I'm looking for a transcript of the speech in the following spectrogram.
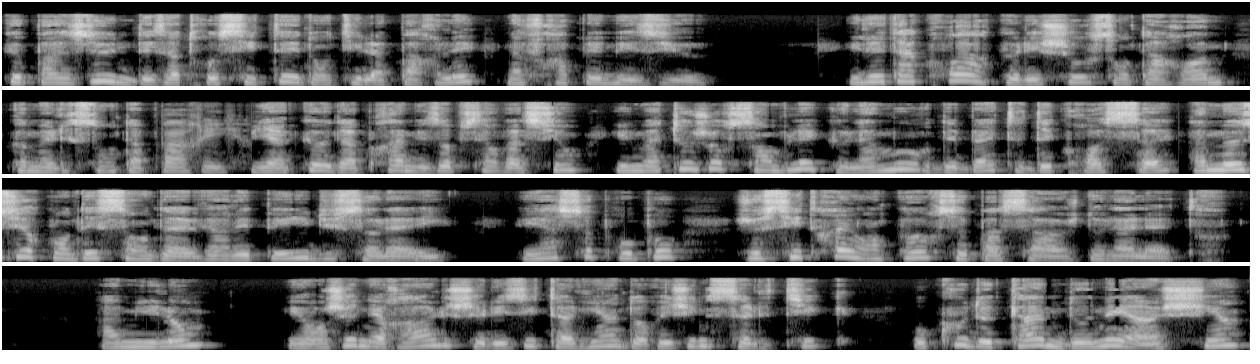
que pas une des atrocités dont il a parlé n'a frappé mes yeux. Il est à croire que les choses sont à rome comme elles sont à paris bien que d'après mes observations il m'a toujours semblé que l'amour des bêtes décroissait à mesure qu'on descendait vers les pays du soleil et à ce propos je citerai encore ce passage de la lettre. À milan et en général chez les italiens d'origine celtique au coup de canne donné à un chien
